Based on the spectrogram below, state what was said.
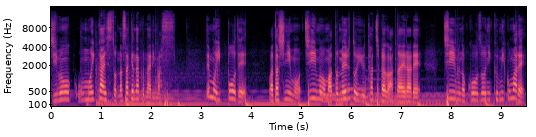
自分を思い返すと情けなくなります。でも一方で私にもチームをまとめるという立場が与えられチームの構造に組み込まれ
